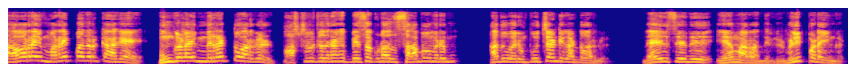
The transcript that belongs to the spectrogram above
தவறை மறைப்பதற்காக உங்களை மிரட்டுவார்கள். பாஸ்டருக்கு எதிராக பேசக்கூடாது சாபம் வரும் அது வரும். பூச்சாண்டி காட்டுவார்கள். தயவு செய்து ஏமாறாதீர்கள். வெளிப்படையுங்கள்.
